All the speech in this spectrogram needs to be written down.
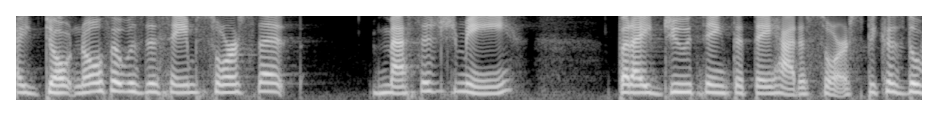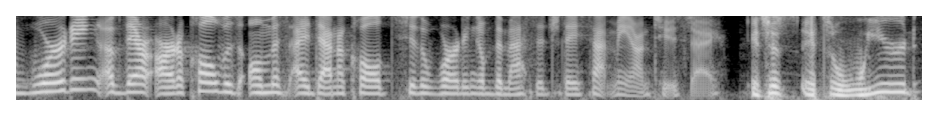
I don't know if it was the same source that messaged me, but I do think that they had a source because the wording of their article was almost identical to the wording of the message they sent me on Tuesday. It's just, it's a weird.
